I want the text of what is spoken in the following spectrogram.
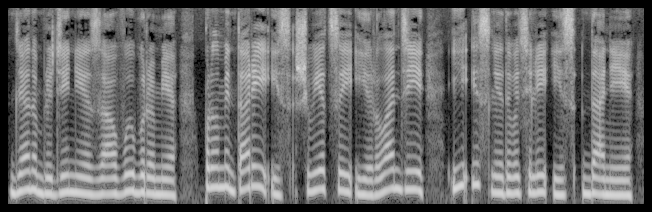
для наблюдения за выборами, парламентарии из Швеции и Ирландии и исследователи из Дании –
